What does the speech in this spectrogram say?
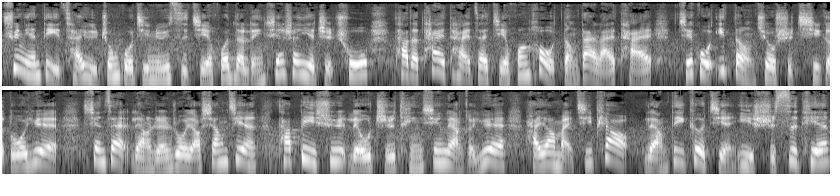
去年底才与中国籍女子结婚的林先生也指出，他的太太在结婚后等待来台，结果一等就是七个多月。现在两人若要相见，他必须留职停薪两个月，还要买机票，两地各检疫十四天，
